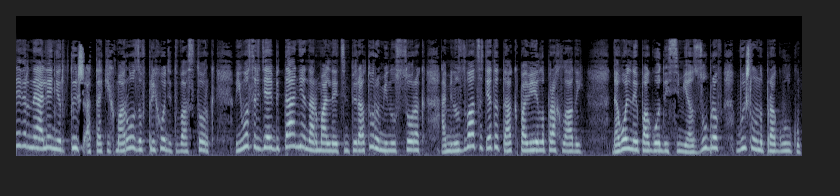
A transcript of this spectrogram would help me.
Северный олень Иртыш от таких морозов приходит в восторг. В его среде обитания нормальная температура минус 40, а минус 20 это так, повеяло прохладой. Довольная погодой семья Зубров вышла на прогулку.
